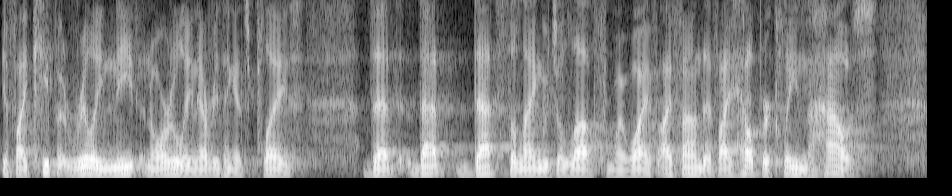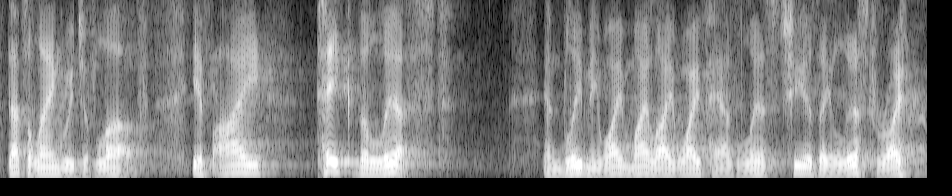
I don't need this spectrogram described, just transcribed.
if I keep it really neat and orderly and everything in its place, that, that that's the language of love for my wife. I found that if I help her clean the house, that's a language of love. If I take the list, and believe me, why my wife has lists. She is a list writer.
